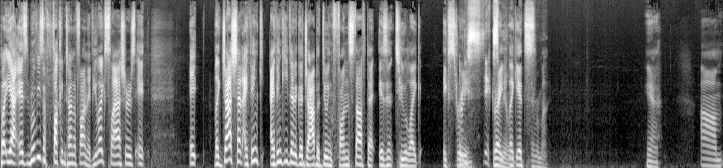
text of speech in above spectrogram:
but yeah, it's movie's a fucking ton of fun. If you like slashers, it like Josh said, I think I think he did a good job of doing fun stuff that isn't too like extreme. Thirty-six Right, million. like, it's- never mind. Yeah. Um,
